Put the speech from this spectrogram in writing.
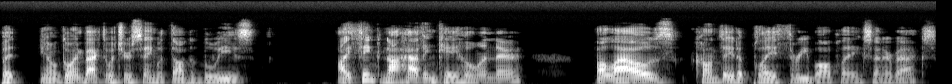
but you know, going back to what you're saying with David Luiz, I think not having Cahill in there allows Conte to play three ball playing center backs,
